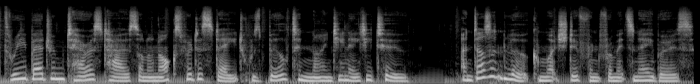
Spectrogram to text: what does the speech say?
three bedroom terraced house on an Oxford estate was built in 1982 and doesn't look much different from its neighbours.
